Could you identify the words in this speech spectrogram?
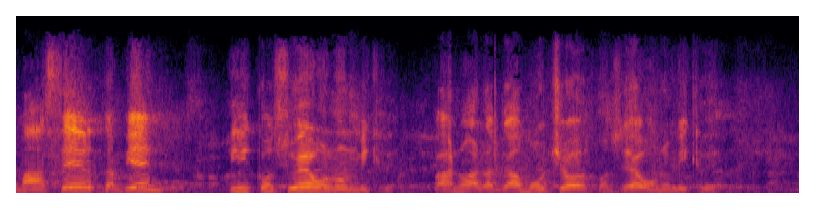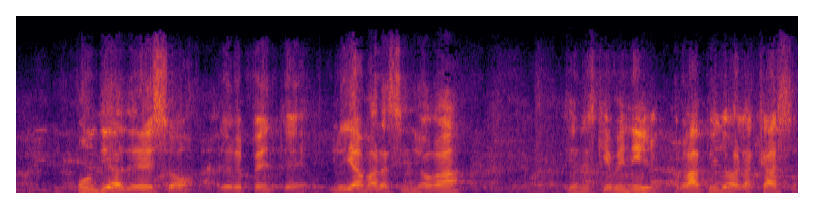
maaser también y construyeron un mikvé. Para no alargar mucho, construyeron un mikvé. Un día de eso, de repente, le llama a la señora, tienes que venir rápido a la casa.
